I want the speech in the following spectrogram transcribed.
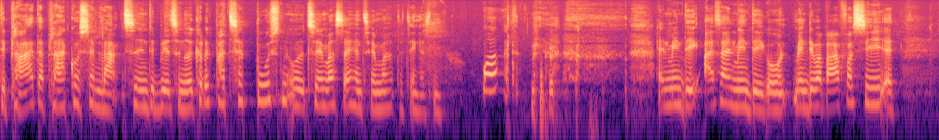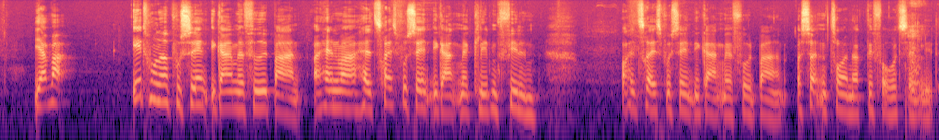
det plejer, der plejer at gå så lang tid, inden det bliver til noget. Kan du ikke bare tage bussen ud til mig, sagde han til mig. Der tænkte jeg sådan, what? han, mente det, altså, han mente det ikke ondt, men det var bare for at sige, at jeg var 100% i gang med at føde et barn, og han var 50% i gang med at klippe en film, og 50% i gang med at få et barn. Og sådan tror jeg nok, det fortsætter lidt.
